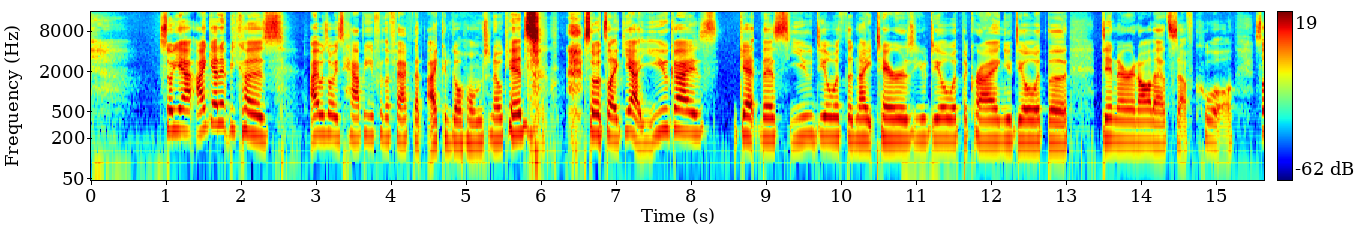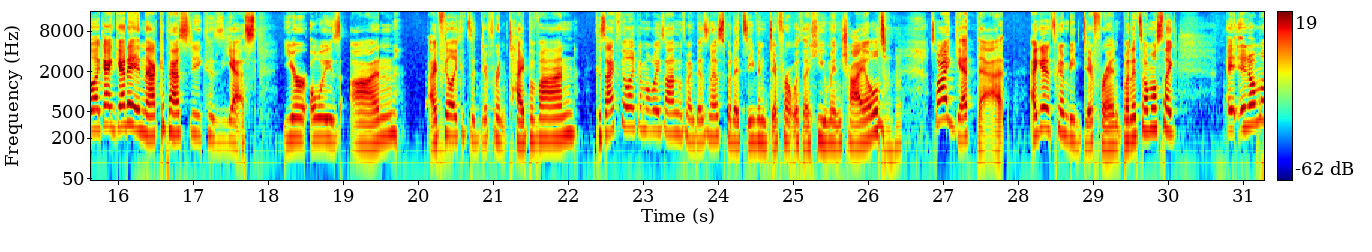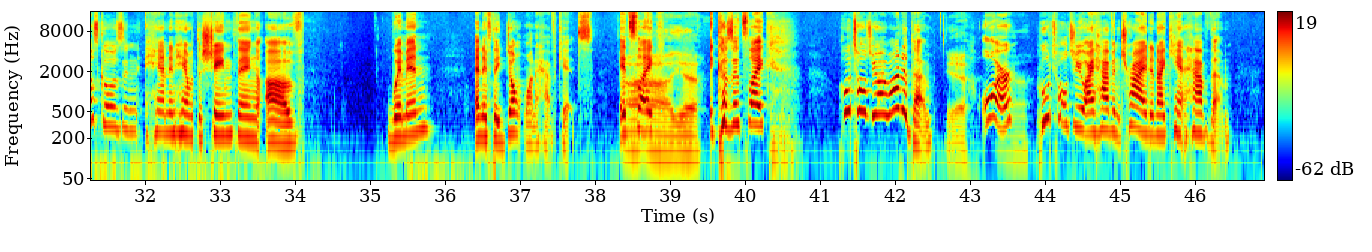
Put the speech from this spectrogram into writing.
So yeah, I get it because I was always happy for the fact that I could go home to no kids. so it's like, yeah, you guys get this. You deal with the night terrors, you deal with the crying, you deal with the dinner and all that stuff. Cool. So like I get it in that capacity cuz yes, you're always on. I feel like it's a different type of on because I feel like I'm always on with my business, but it's even different with a human child. Mm-hmm. So I get that. I get it's going to be different, but it's almost like it, it almost goes in hand in hand with the shame thing of women and if they don't want to have kids. It's like Ah, yeah, because it's like who told you I wanted them? yeah, Or who told you I haven't tried and I can't have them?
